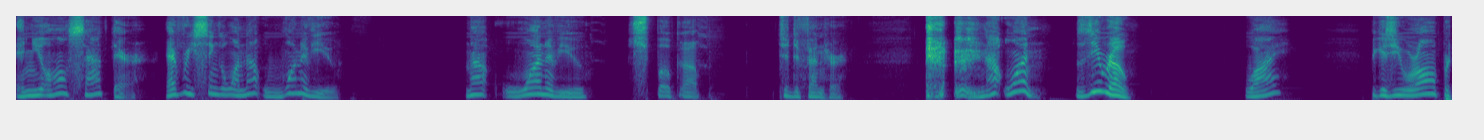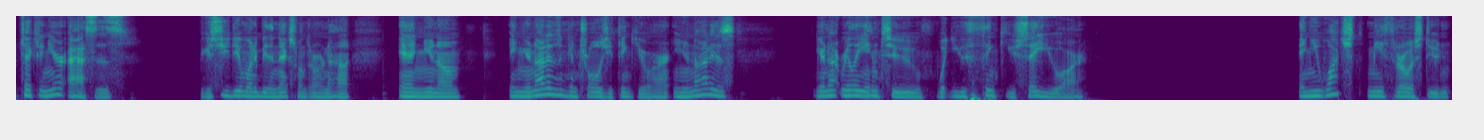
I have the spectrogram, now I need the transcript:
And you all sat there. Every single one, not one of you, not one of you spoke up to defend her. not one. Zero. Why? Because you were all protecting your asses because you didn't want to be the next one thrown out. And, you know, and you're not as in control as you think you are. And you're not as, you're not really into what you think you say you are. And you watched me throw a student,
